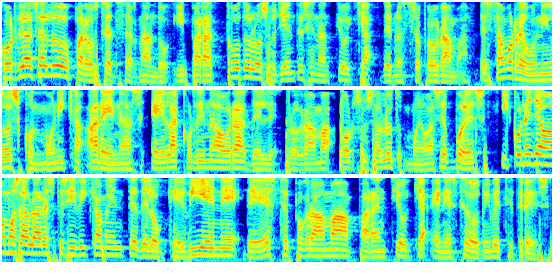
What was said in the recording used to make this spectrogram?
Cordial saludo para usted, Fernando, y para todos los oyentes en Antioquia de nuestro programa. Estamos reunidos con Mónica Arenas, ella es la coordinadora del programa Por su Salud, Muévase Pues, y con ella vamos a hablar específicamente de lo que viene de este programa para Antioquia en este 2023.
